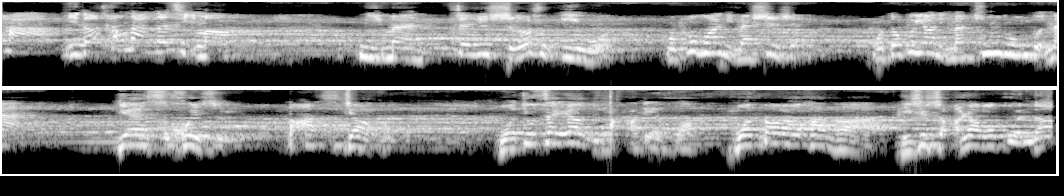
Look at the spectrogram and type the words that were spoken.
他，你能承担得起吗？你们真是蛇鼠一窝！我不管你们是谁，我都会让你们通通滚蛋！淹死会水，打死浆糊！我就再让你打个电话，我倒要看看你是怎么让我滚的！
